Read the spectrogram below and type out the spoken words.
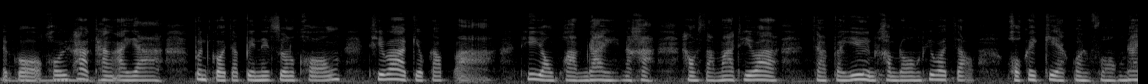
แล้วก็ข้อพิพาททางอาญาเปิ้นก็จะเป็นในส่วนของที่ว่าเกี่ยวกับที่ยอมความได้นะคะเราสามารถที่ว่าจะไปยื่นคำร้องที่ว่าจะขอไกลเกลี่ยก่อนฟ้องได้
